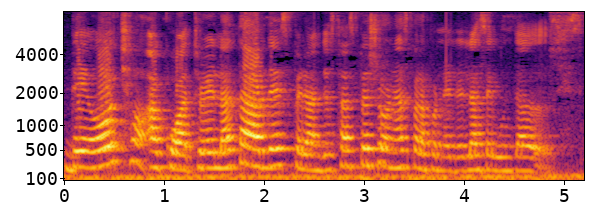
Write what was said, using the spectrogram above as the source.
de 8 a 4 de la tarde esperando a estas personas para ponerle la segunda dosis.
